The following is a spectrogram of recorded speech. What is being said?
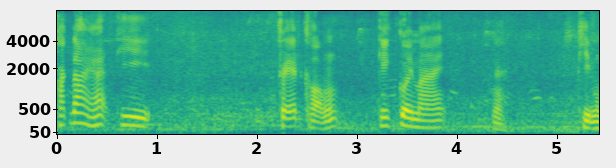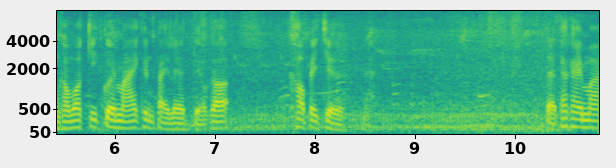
ทักได้ฮะที่เฟซของกิ๊กกล้วยไม้นะพิมพ์คำว่ากิ๊กกล้วยไม้ขึ้นไปเลย เดี๋ยวก็เข้าไปเจอนะแต่ถ้าใครมา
